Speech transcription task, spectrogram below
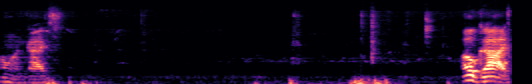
Hold on, guys. Oh, God.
